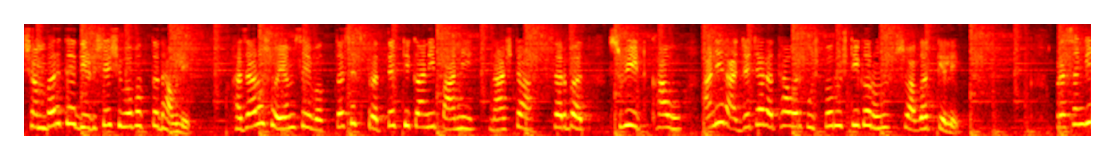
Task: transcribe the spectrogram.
शंभर ते दीडशे शिवभक्त धावले. हजारो स्वयंसेवक तसेच प्रत्येक ठिकाणी पाणी नाश्ता सरबत स्वीट खाऊ आणि राज्याच्या रथावर पुष्पवृष्टी करून स्वागत केले. प्रसंगी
